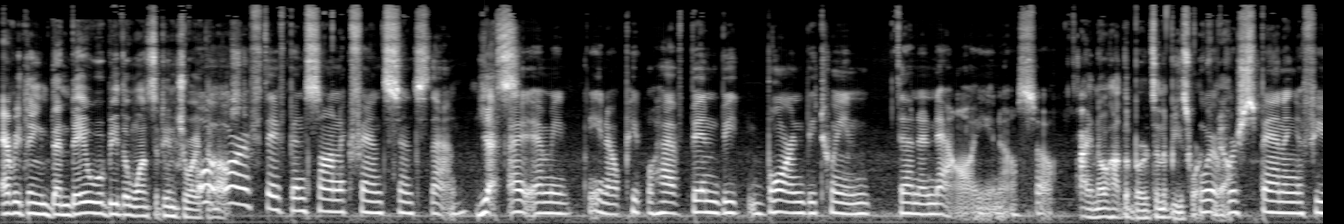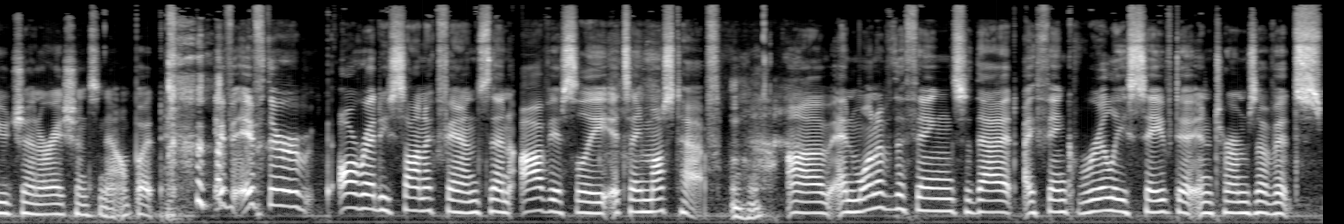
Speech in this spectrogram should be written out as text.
everything, then they will be the ones that enjoy it Or, the most. or if they've been Sonic fans since then. yes. I, I mean, you know, people have been be- born between then and now, you know, so I know how the birds and the bees work. we're, we're spanning a few generations now. But if, if they're already Sonic fans, then obviously it's a must have. Uh, and one of the things that I think really saved it in terms of its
